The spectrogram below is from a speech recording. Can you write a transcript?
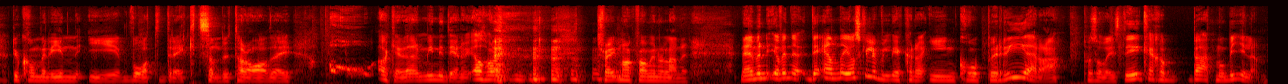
du kommer in i våtdräkt som du tar av dig. Oh, Okej, det här är min idé nu. Jag tar trademark Fabian Nolander. Nej, men jag vet inte. Det enda jag skulle vilja kunna inkorporera på så vis, det är kanske Batmobilen.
